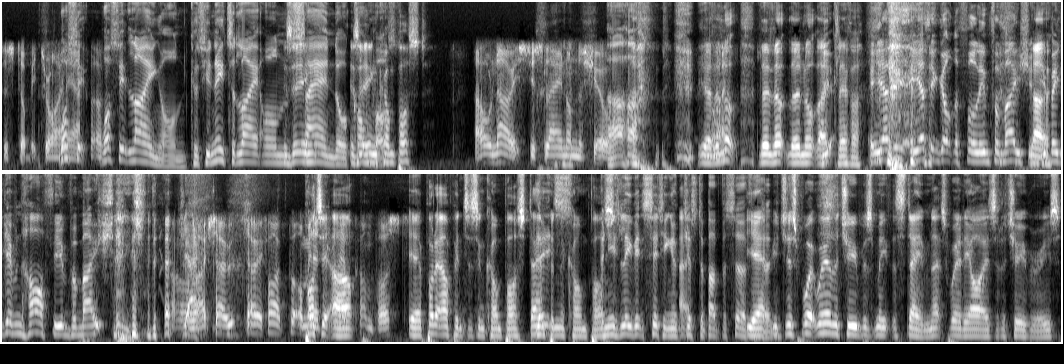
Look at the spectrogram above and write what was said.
to stop it drying What's out. it? What's it laying on? Because you need to lay it on Is it in- sand or is compost. it in compost? Oh no, it's just laying on the shelf. Ah, Yeah, they're not. They're not. They're not that clever. he hasn't, he hasn't got the full information. No. You've been given half the information. All Jack. right, so so if I put them Pot in it a tray of up. compost, Yeah, put it up into some compost. Dampen the compost. and you leave it sitting just above the surface. Yeah, don't you just where, where the tubers meet the stem. That's where the eyes of the tuber is.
